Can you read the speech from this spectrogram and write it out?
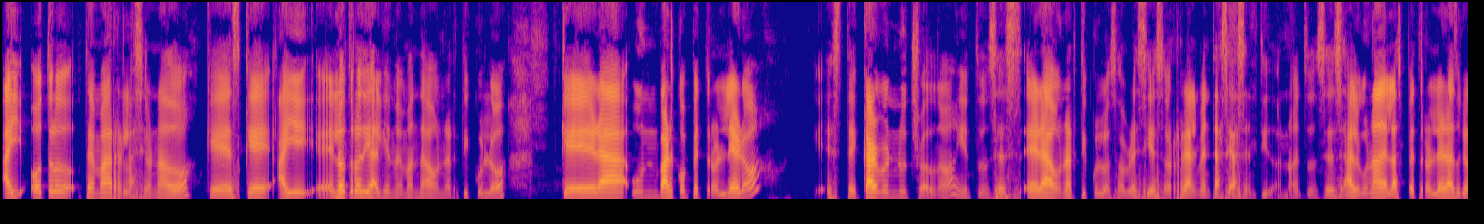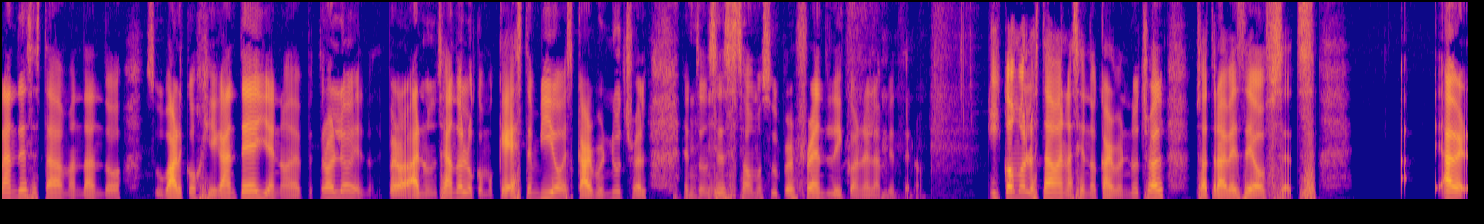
Hay otro tema relacionado, que es que hay, el otro día alguien me mandaba un artículo que era un barco petrolero, este, carbon neutral, ¿no? Y entonces era un artículo sobre si eso realmente hacía sentido, ¿no? Entonces, alguna de las petroleras grandes estaba mandando su barco gigante lleno de petróleo, eh, pero anunciándolo como que este envío es carbon neutral. Entonces, somos súper friendly con el ambiente, ¿no? ¿Y cómo lo estaban haciendo carbon neutral? Pues a través de offsets. A ver,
